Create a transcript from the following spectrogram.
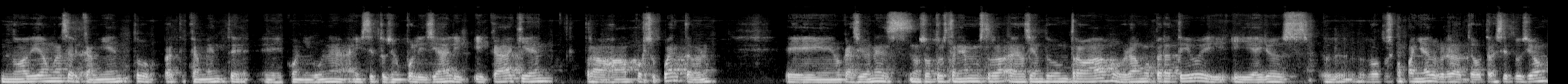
no había un acercamiento prácticamente eh, con ninguna institución policial y, y, cada quien trabajaba por su cuenta, ¿verdad? En ocasiones nosotros teníamos haciendo un trabajo, ¿verdad? un operativo, y, ellos, los otros compañeros de otra institución,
